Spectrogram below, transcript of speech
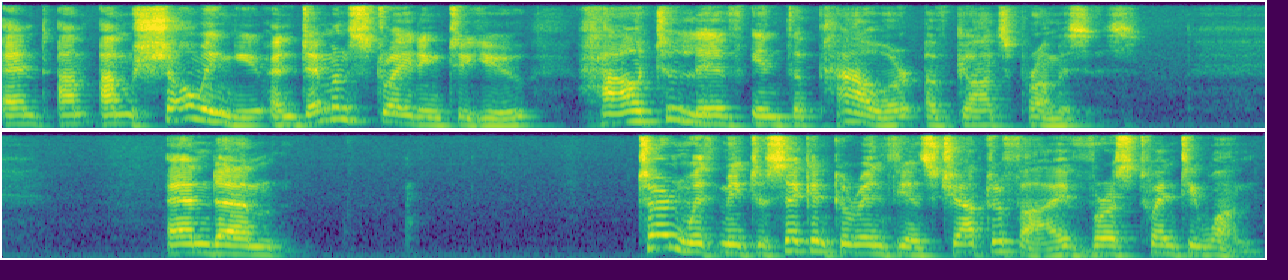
And I'm, I'm showing you and demonstrating to you how to live in the power of God's promises. And um, turn with me to 2 Corinthians chapter 5 verse 21.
